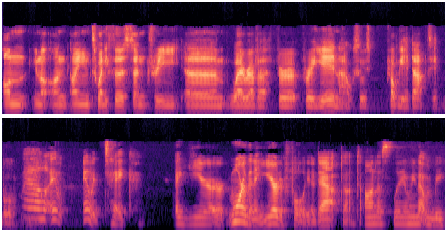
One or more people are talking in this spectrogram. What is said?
on you know on, on in 21st century um wherever for for a year now so he's probably adapted but Well, it it would take a year, more than a year, to fully adapt. uh, To honestly, I mean that would be.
